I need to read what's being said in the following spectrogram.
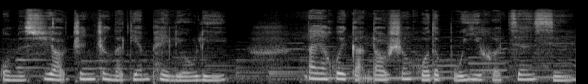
我们需要真正的颠沛流离，那样会感到生活的不易和艰辛。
